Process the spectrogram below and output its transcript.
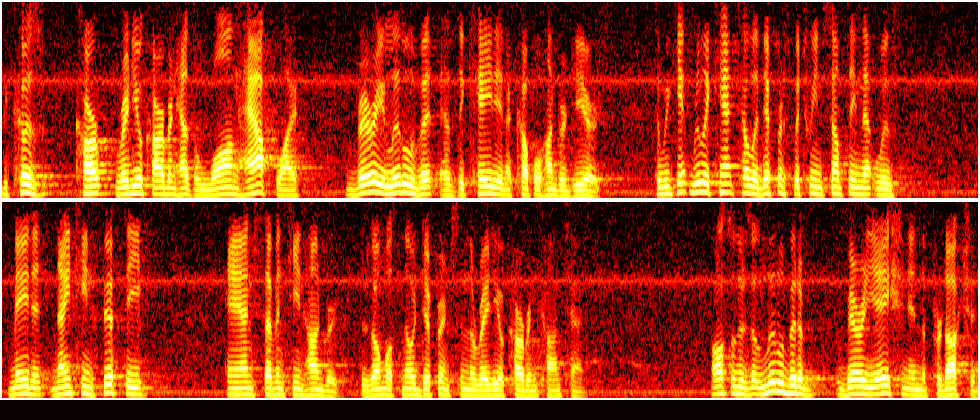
Because car- radiocarbon has a long half-life, very little of it has decayed in a couple hundred years. So we can't, really can't tell the difference between something that was made in 1950 and 1700. There's almost no difference in the radiocarbon content. Also, there's a little bit of variation in the production.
